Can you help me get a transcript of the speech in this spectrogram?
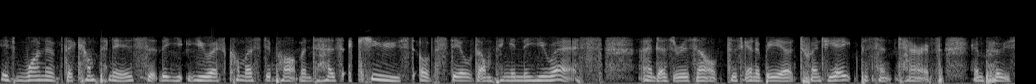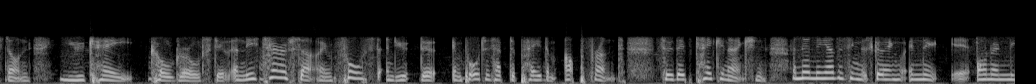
is one of the companies that the U- US Commerce Department has accused of steel dumping in the US, and as a result, there's going to be a 28% tariff imposed on UK cold rolled steel. And these tariffs are enforced, and you, the importers have to pay them up front. So they've taken action. And then the other thing that's going in the, on in the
